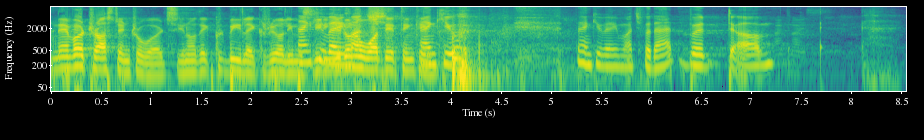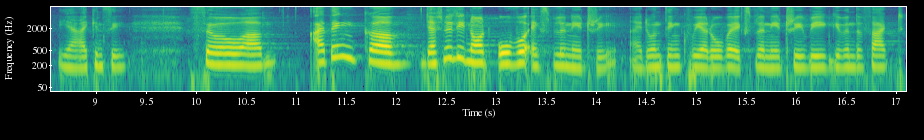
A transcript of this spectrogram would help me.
Never trust introverts. You know, they could be like really Thank you misleading. very don't much. know what they're thinking. Thank you. Thank you very much for that. But um, yeah, I can see. So um, I think uh, definitely not over explanatory. I don't think we are over explanatory, we, given the fact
